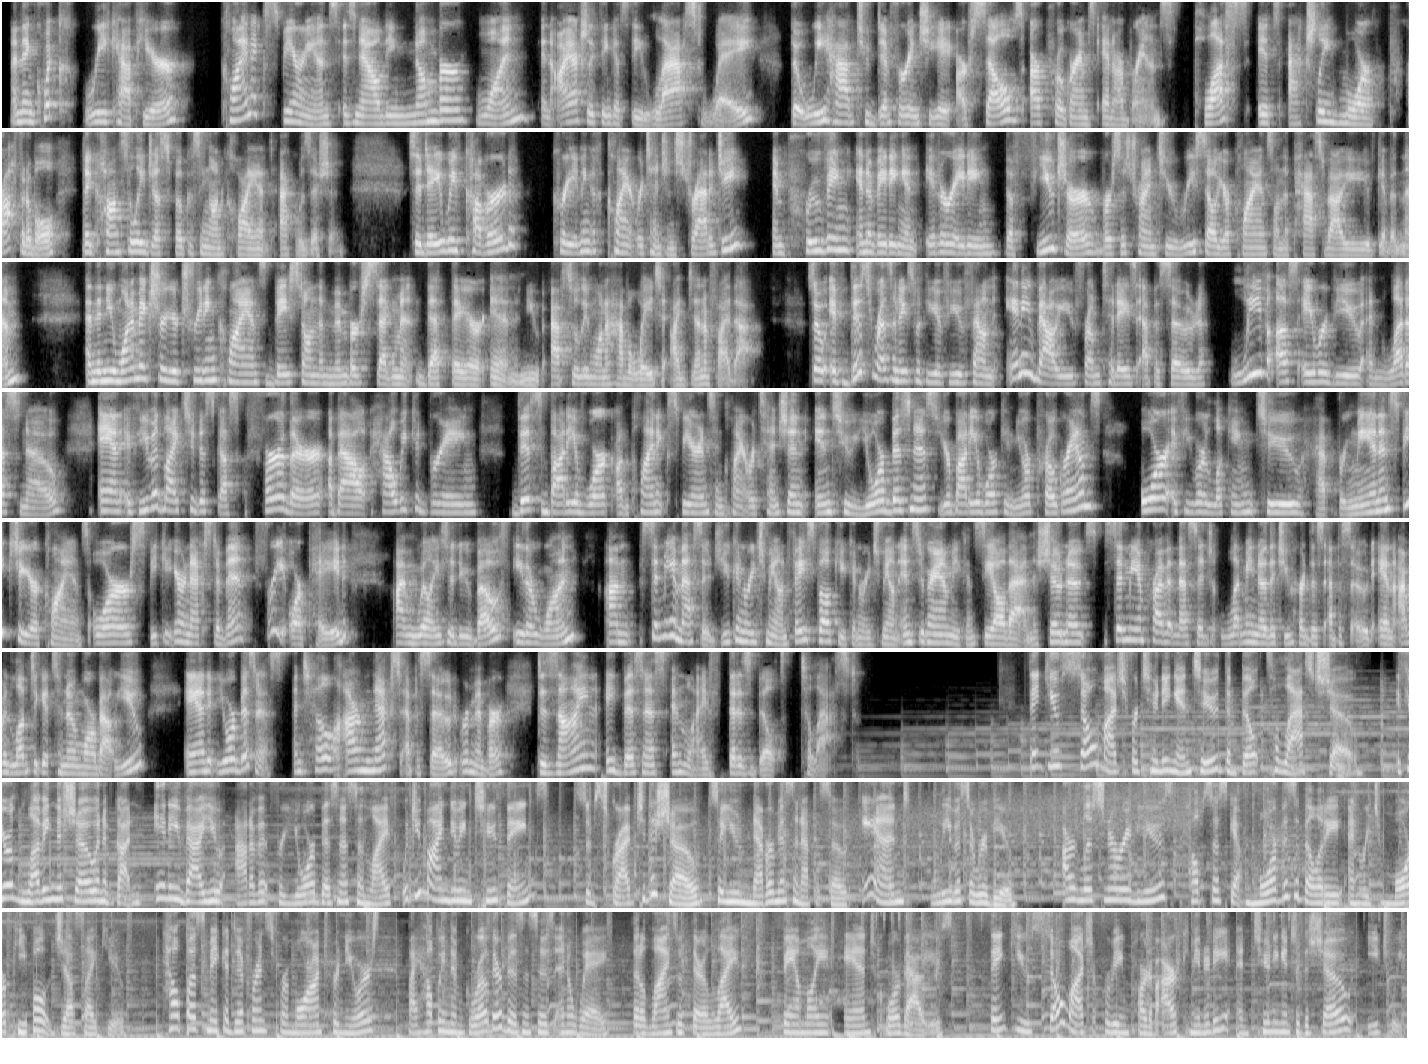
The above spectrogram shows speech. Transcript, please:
And then, quick recap here client experience is now the number one, and I actually think it's the last way that we have to differentiate ourselves, our programs, and our brands. Plus, it's actually more profitable than constantly just focusing on client acquisition. Today, we've covered creating a client retention strategy, improving, innovating, and iterating the future versus trying to resell your clients on the past value you've given them. And then you want to make sure you're treating clients based on the member segment that they are in. And you absolutely want to have a way to identify that. So if this resonates with you, if you found any value from today's episode, leave us a review and let us know. And if you would like to discuss further about how we could bring this body of work on client experience and client retention into your business, your body of work, and your programs, or if you are looking to have, bring me in and speak to your clients or speak at your next event, free or paid, I'm willing to do both, either one um, send me a message. You can reach me on Facebook. You can reach me on Instagram. You can see all that in the show notes. Send me a private message. Let me know that you heard this episode. And I would love to get to know more about you and your business. Until our next episode, remember design a business and life that is built to last. Thank you so much for tuning into the Built to Last show. If you're loving the show and have gotten any value out of it for your business and life, would you mind doing two things? subscribe to the show so you never miss an episode, and leave us a review. Our listener reviews helps us get more visibility and reach more people just like you. Help us make a difference for more entrepreneurs by helping them grow their businesses in a way that aligns with their life, family, and core values. Thank you so much for being part of our community and tuning into the show each week.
